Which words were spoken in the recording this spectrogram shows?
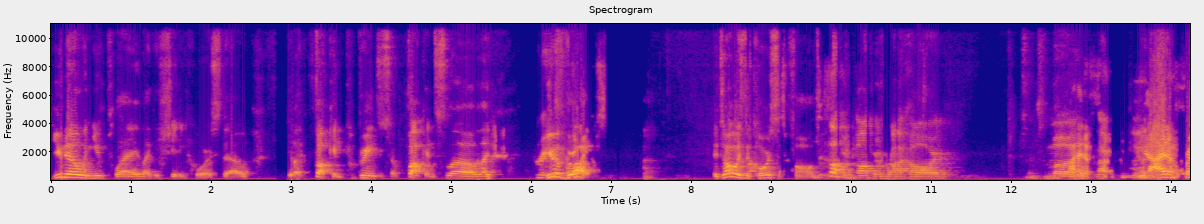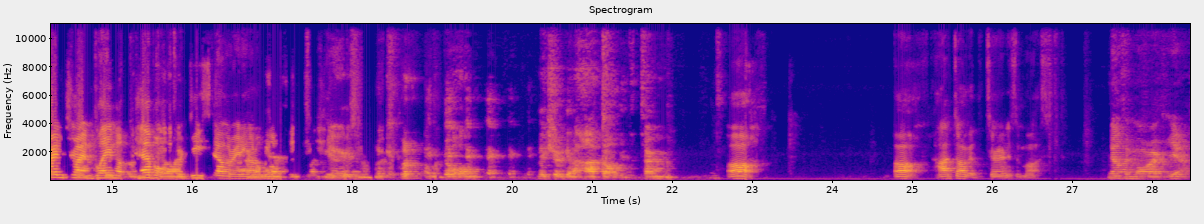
you know when you play like a shitty course though, you're like fucking greens are so fucking slow. Like you have gripes. It's always the course's fault. The fucking bumpers rock hard. It's mud. I had a Not yeah, I had a friend try and blame a pebble for decelerating on a I'm wall. years, and I'm gonna go, I'm gonna go home, make sure to get a hot dog at the turn. Oh, oh, hot dog at the turn is a must. Nothing more. Yeah.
